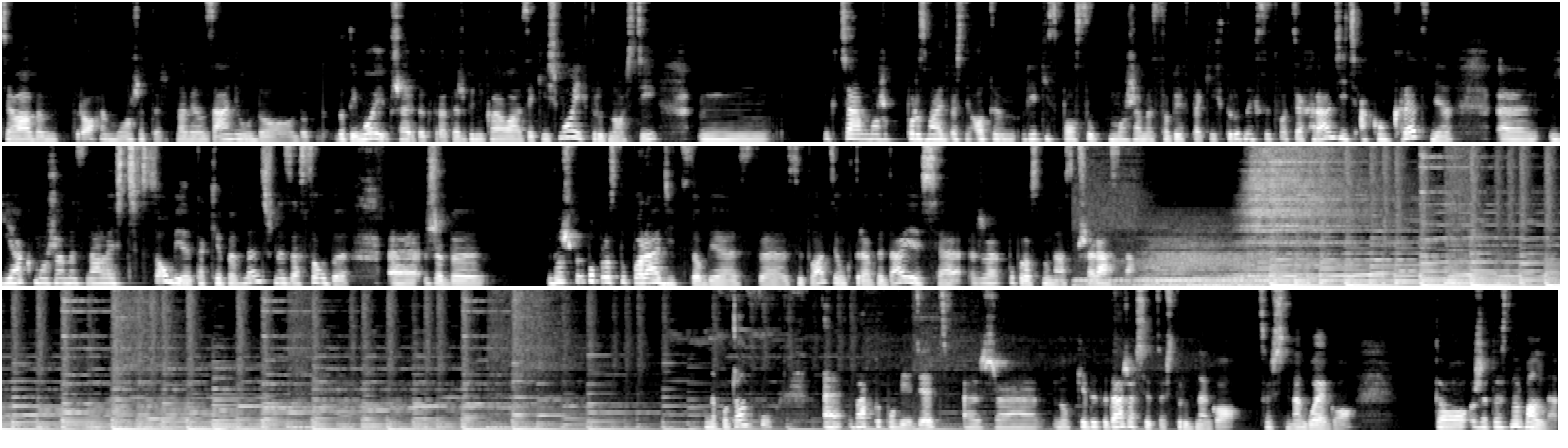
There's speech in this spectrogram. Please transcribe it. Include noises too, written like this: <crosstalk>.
chciałabym trochę może też w nawiązaniu do, do, do tej mojej przerwy, która też wynikała z jakichś moich trudności, mm, chciałam może porozmawiać właśnie o tym, w jaki sposób możemy sobie w takich trudnych sytuacjach radzić, a konkretnie e, jak możemy znaleźć w sobie takie wewnętrzne zasoby, e, żeby, no, żeby po prostu poradzić sobie z sytuacją, która wydaje się, że po prostu nas przerasta. Na początku e, warto powiedzieć, e, że no, kiedy wydarza się coś trudnego, coś nagłego, to, że to jest normalne,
